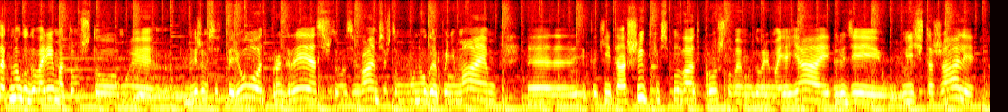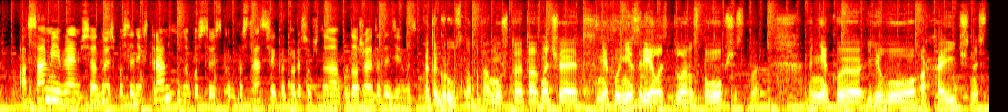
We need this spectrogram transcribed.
Так много говорим о том, что мы движемся вперед, прогресс, что мы развиваемся, что мы многое понимаем, э, какие-то ошибки всплывают в прошлое, мы говорим ай-яй-яй, людей уничтожали, а сами являемся одной из последних стран на постсоветском пространстве, которые, собственно, продолжают это делать. Это грустно, потому что это означает некую незрелость белорусского общества, некую его архаичность.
